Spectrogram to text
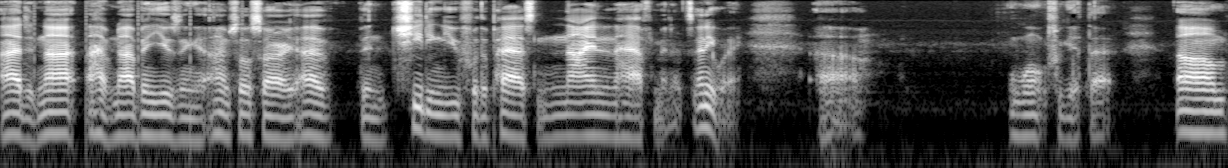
I did not. I have not been using it. I'm so sorry. I've been cheating you for the past nine and a half minutes. Anyway, uh, won't forget that. Um,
